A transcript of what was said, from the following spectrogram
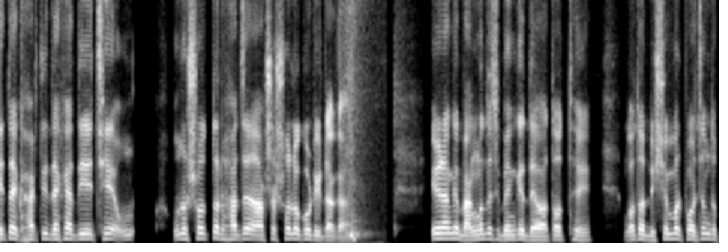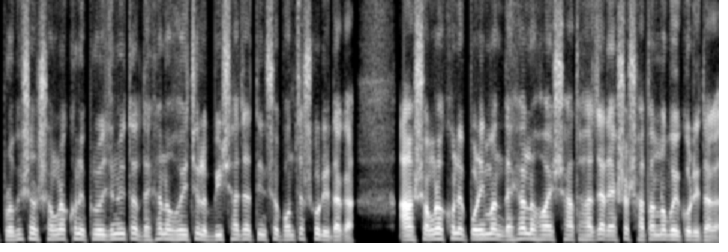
এতে ঘাটতি দেখা দিয়েছে উনসত্তর হাজার আটশো ষোলো কোটি টাকা। এর আগে বাংলাদেশ ব্যাংকে দেওয়া তথ্যে গত ডিসেম্বর পর্যন্ত প্রভিশন সংরক্ষণের প্রয়োজনীয়তা দেখানো হয়েছিল বিশ হাজার তিনশো পঞ্চাশ কোটি টাকা। সংরক্ষণের পরিমাণ দেখানো হয় সাত হাজার একশো সাতানব্বই কোটি টাকা।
